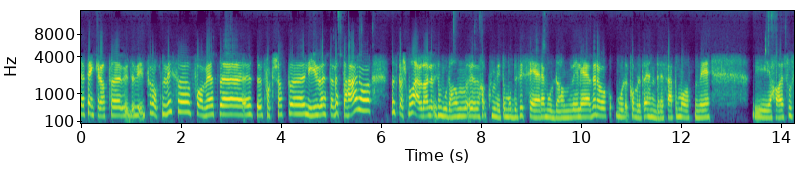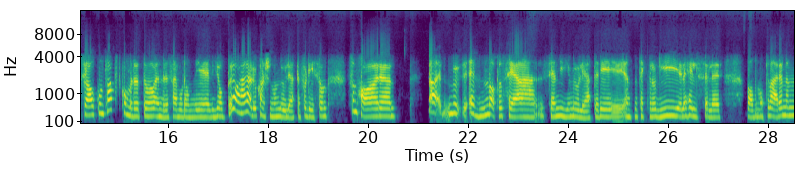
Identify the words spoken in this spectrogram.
jeg tenker at eh, Forhåpentligvis så får vi et, eh, et fortsatt eh, liv etter dette her. Og, men spørsmålet er jo da liksom, hvordan kommer vi til å modifisere hvordan vi lever, og kommer det til å endre seg på måten vi, vi har sosial kontakt? Kommer det til å endre seg hvordan vi, jobber? Og her er det jo kanskje noen muligheter for de som, som har ja, evnen da, til å se, se, nye muligheter i enten teknologi eller helse eller hva det måtte være. Men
